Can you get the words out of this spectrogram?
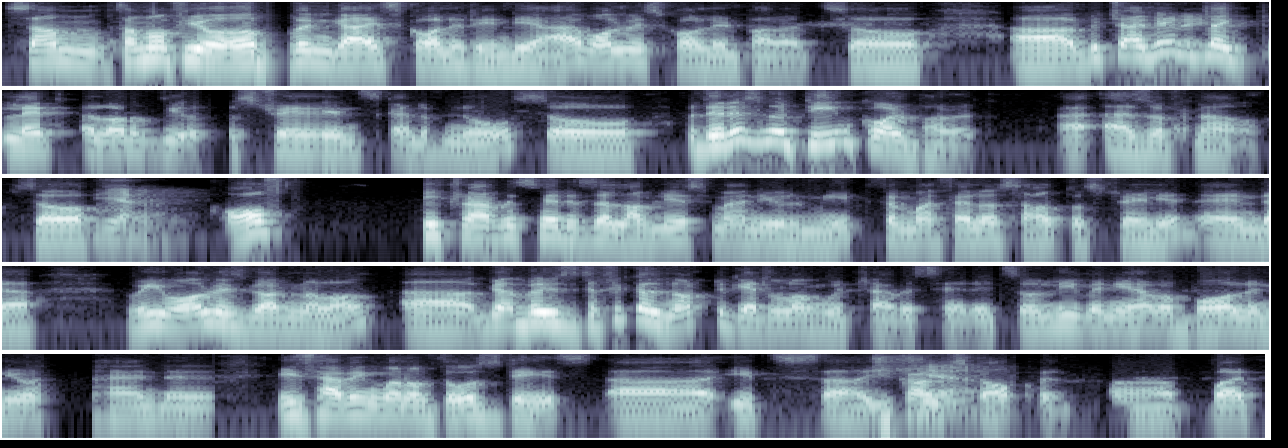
some some of your urban guys call it India. I've always called it Bharat. So, uh, which I did right. like let a lot of the Australians kind of know. So, but there is no team called Bharat uh, as of now. So yeah, off Travis Head is the loveliest man you'll meet from my fellow South Australian, and uh, we've always gotten along. Uh, but it's difficult not to get along with Travis Head. It's only when you have a ball in your hand and he's having one of those days. Uh, it's uh, you can't yeah. stop him. Uh, but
